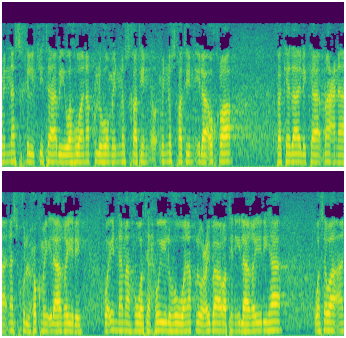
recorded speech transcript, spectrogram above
من نسخ الكتاب وهو نقله من نسخة من نسخة إلى أخرى فكذلك معنى نسخ الحكم إلى غيره وإنما هو تحويله ونقل عبارة إلى غيرها وسواء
